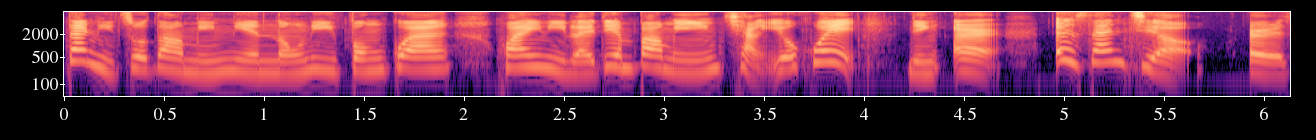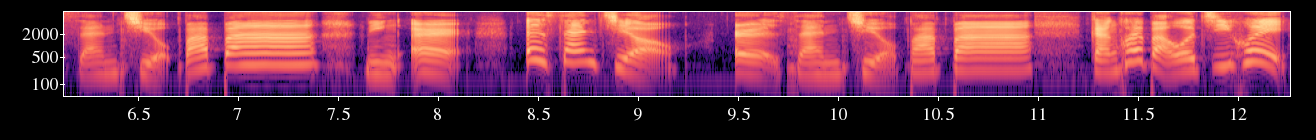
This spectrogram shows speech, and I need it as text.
带你做到明年农历封关。欢迎你来电报名抢优惠，零二二三九二三九八八，零二二三九二三九八八，赶快把握机会，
